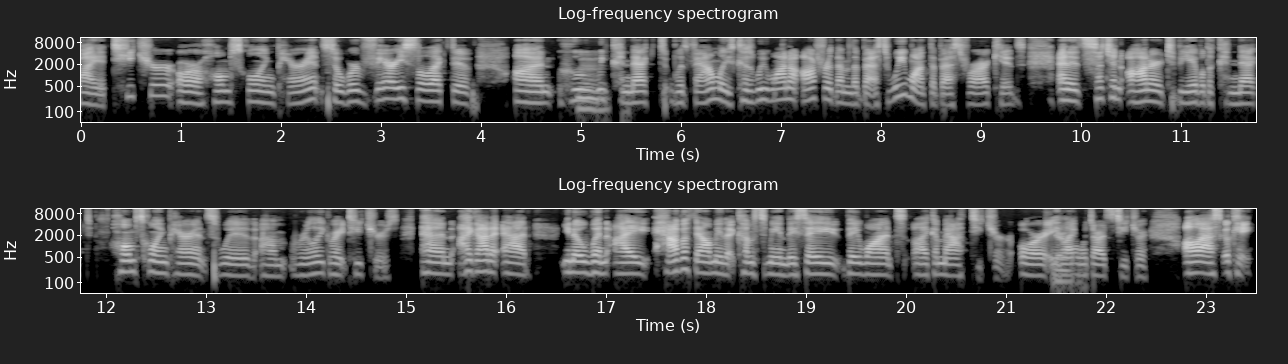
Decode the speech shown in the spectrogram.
by a teacher or a homeschooling parent. So we're very selective on who we Mm, connect with families because we want to offer them the best. We want the best for our kids. And it's such an honor to be able to connect homeschooling parents with um, really great teachers. And I got to add, you know, when I have a family that comes to me and they say they want like a math teacher or a Yeah. language arts teacher, I'll ask, okay,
